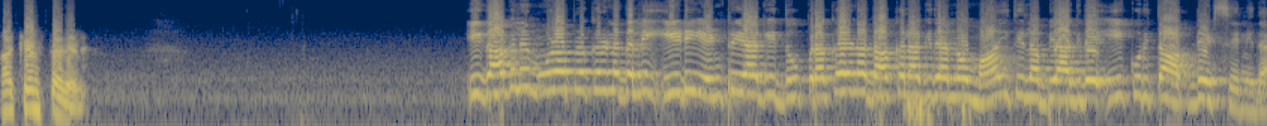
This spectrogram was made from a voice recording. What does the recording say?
ಹಾ ಕೇಳಿಸ್ತಾ ಇದೆ ಈಗಾಗಲೇ ಮೂಲ ಪ್ರಕರಣದಲ್ಲಿ ಇಡಿ ಎಂಟ್ರಿ ಆಗಿದ್ದು ಪ್ರಕರಣ ದಾಖಲಾಗಿದೆ ಅನ್ನೋ ಮಾಹಿತಿ ಲಭ್ಯ ಆಗಿದೆ. ಈ ಕುರಿತ ಅಪ್ಡೇಟ್ಸ್ ಏನಿದೆ?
